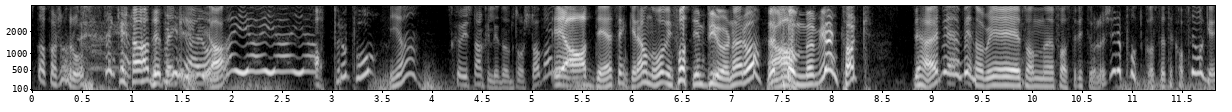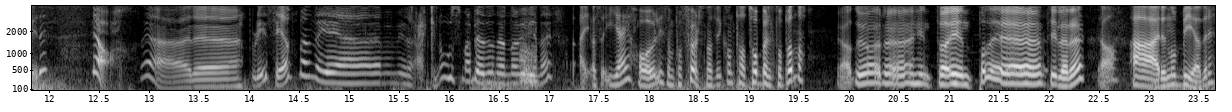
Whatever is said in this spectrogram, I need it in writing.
Stakkars han Rås, tenker jeg. Ja, det tenker jeg jo. Ja, ja, ja, ja. Apropos, ja. skal vi snakke litt om torsdag, da? Ja, det tenker jeg. Nå har vi fått inn Bjørn her òg. Ja. Velkommen, Bjørn. Takk. Det her begynner å bli sånn fast ritual å kjøre podkast etter kaffe. Det var gøy, det. Ja, det er, uh, blir sent, men vi, eh, det er ikke noe som er bedre enn det når vi vinner. Nei, altså, Jeg har jo liksom på følelsen at vi kan ta tabelltoppen, da. Ja, du har uh, hinta inn på det tidligere. Ja, Er det noe bedre?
